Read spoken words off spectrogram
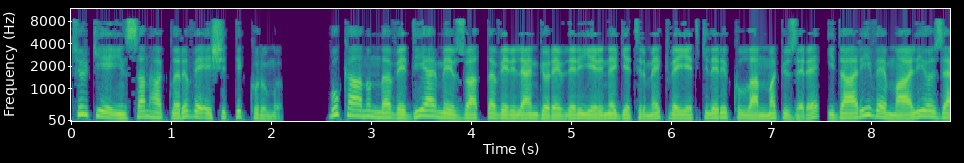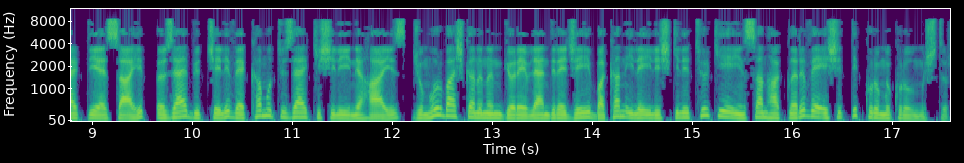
Türkiye İnsan Hakları ve Eşitlik Kurumu bu kanunla ve diğer mevzuatta verilen görevleri yerine getirmek ve yetkileri kullanmak üzere, idari ve mali özelliğe sahip, özel bütçeli ve kamu tüzel kişiliğini haiz, Cumhurbaşkanının görevlendireceği bakan ile ilişkili Türkiye İnsan Hakları ve Eşitlik Kurumu kurulmuştur.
